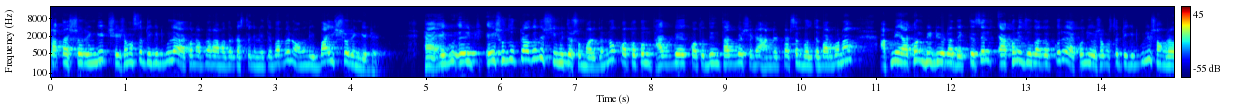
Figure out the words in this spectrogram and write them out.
সাতাশশো রিঙ্গিট সেই সমস্ত টিকিটগুলো এখন আপনারা আমাদের কাছ থেকে নিতে পারবেন অনলি বাইশশো রিঙ্গিটে। হ্যাঁ এই এই সুযোগটাও কিন্তু সীমিত সময়ের জন্য। কতক্ষণ থাকবে, কতদিন থাকবে সেটা হান্ড্রেড পার্সেন্ট বলতে পারব না। আপনি এখন ভিডিওটা দেখতেছেন, এখনই যোগাযোগ করে এখনই ওই সমস্ত টিকিটগুলি সংগ্রহ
